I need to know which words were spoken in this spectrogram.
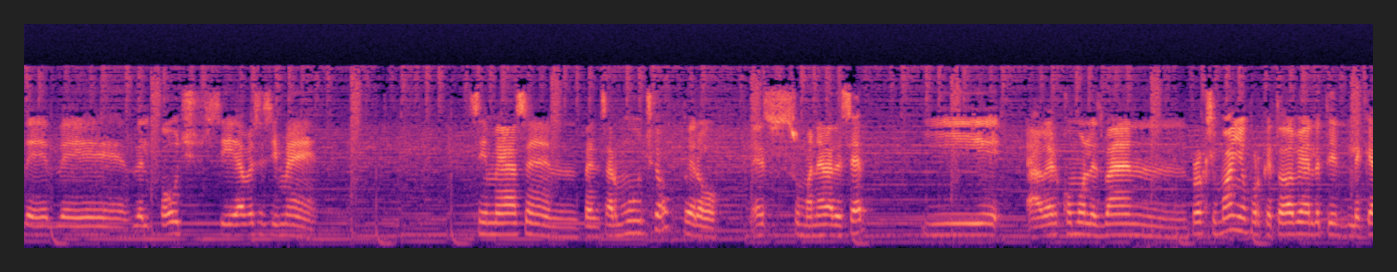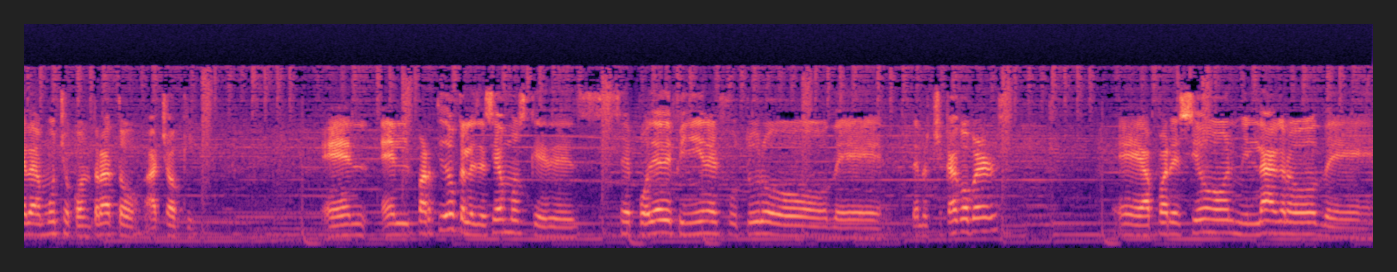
de, del coach, sí, a veces sí me, sí me hacen pensar mucho, pero es su manera de ser. Y a ver cómo les va en el próximo año, porque todavía le, le queda mucho contrato a Chucky. En el partido que les decíamos que se podía definir el futuro de, los Chicago Bears, eh, apareció el milagro de,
